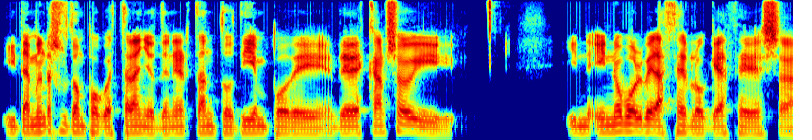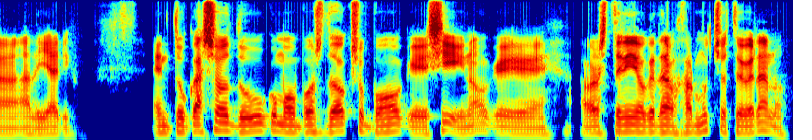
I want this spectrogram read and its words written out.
y también resulta un poco extraño tener tanto tiempo de, de descanso y, no volver a hacer lo que haces a, diario. En tu caso, tú como postdoc supongo que sí, ¿no? Que habrás tenido que trabajar mucho este verano.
